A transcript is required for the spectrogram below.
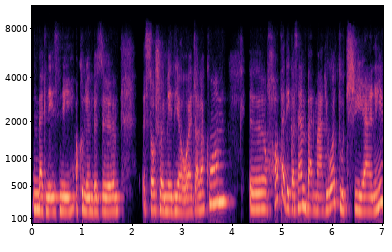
megnézni a különböző social media oldalakon. Ha pedig az ember már jól tud síelni,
